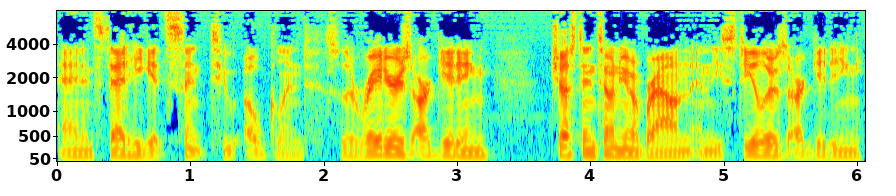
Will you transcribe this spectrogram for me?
and instead he gets sent to Oakland. So the Raiders are getting just Antonio Brown, and the Steelers are getting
